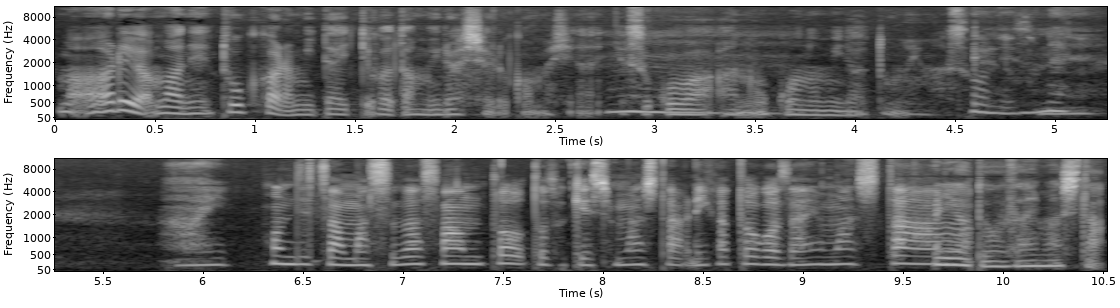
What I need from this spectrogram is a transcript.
まああるいはまあね、遠くから見たいっていう方もいらっしゃるかもしれないんで、そこはあのお好みだと思いますけれどもね。そうですねはい。本日は増田さんとお届けしました。ありがとうございました。ありがとうございました。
